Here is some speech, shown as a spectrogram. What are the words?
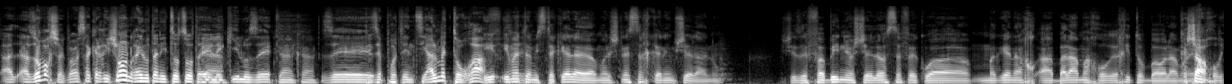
עזוב עכשיו, כבר במשחק הראשון ראינו את הניצוצות האלה, כן. כאילו זה, כן, כן. זה, זה פוטנציאל מטורף. אם, אתה מסתכל היום על שני שחקנים שלנו, שזה פביניו, שללא ספק הוא המגן, הבלם האחורי הכי טוב בעולם קשר. אחורי.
